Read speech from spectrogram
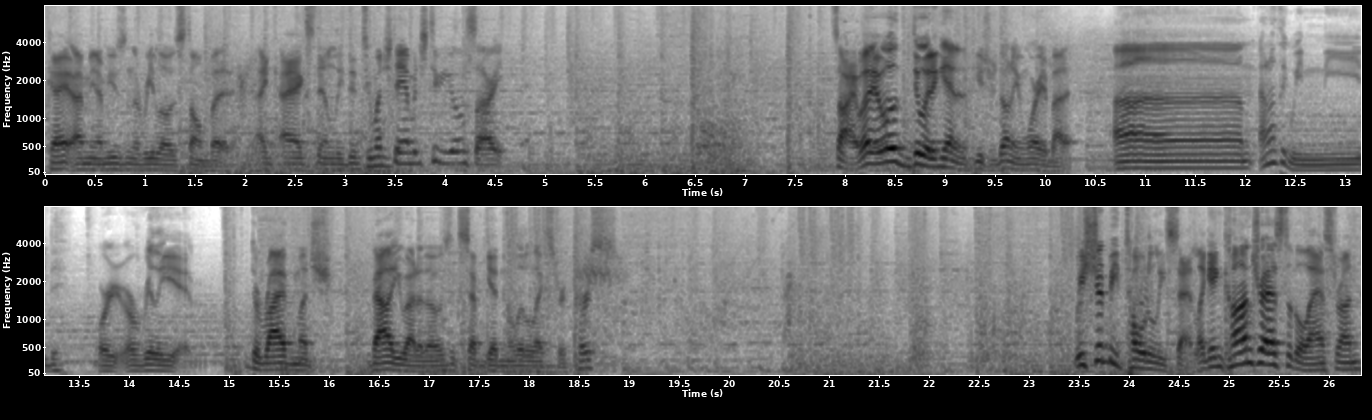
Okay, I mean, I'm using the reload stone, but I, I accidentally did too much damage to you. I'm sorry. Sorry, we'll do it again in the future. Don't even worry about it. Um, I don't think we need or, or really derive much value out of those except getting a little extra curse. We should be totally set. Like, in contrast to the last run,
